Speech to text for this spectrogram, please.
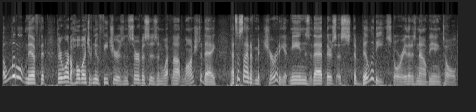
a little miffed that there weren't a whole bunch of new features and services and whatnot launched today. That's a sign of maturity. It means that there's a stability story that is now being told.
